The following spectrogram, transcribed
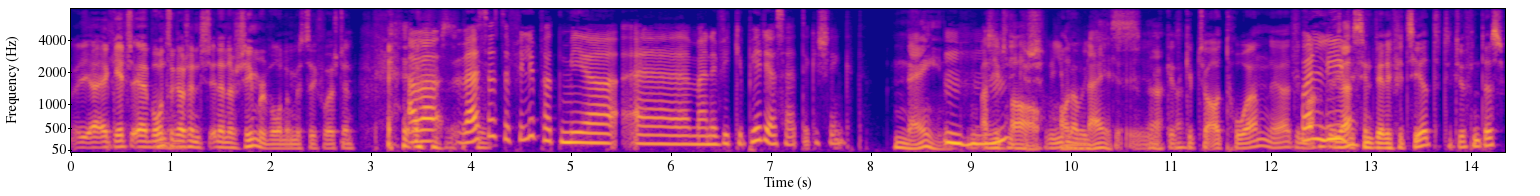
Ja, er, geht, er wohnt sogar schon in einer Schimmelwohnung, müsst ihr euch vorstellen. Aber weißt du, was, der Philipp hat mir äh, meine Wikipedia-Seite geschenkt. Nein. Mhm. Also ich habe Oh, nicht geschrieben, oh, aber nice. ich, äh, es gibt so Autoren, ja, die machen das, die sind verifiziert, die dürfen das.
